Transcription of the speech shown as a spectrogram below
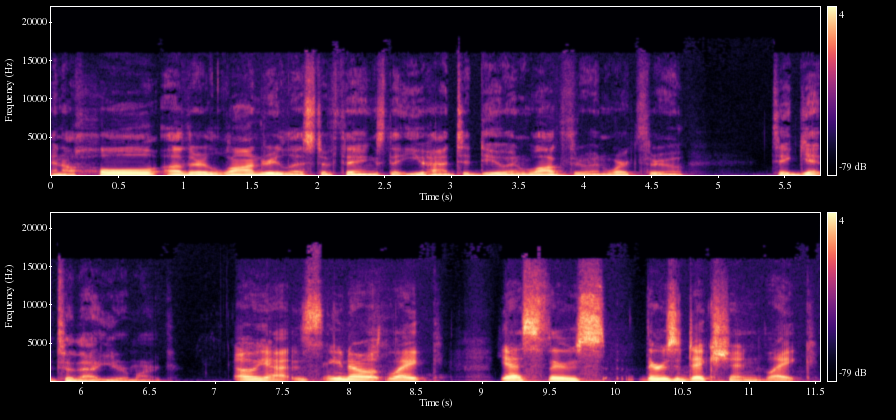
and a whole other laundry list of things that you had to do and walk through and work through to get to that year mark. Oh yeah, you know, like yes, there's there's addiction, like,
